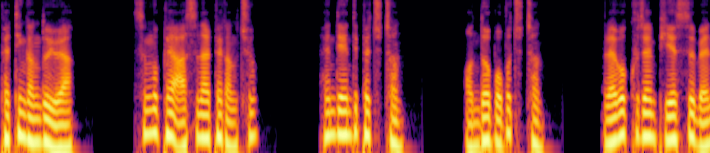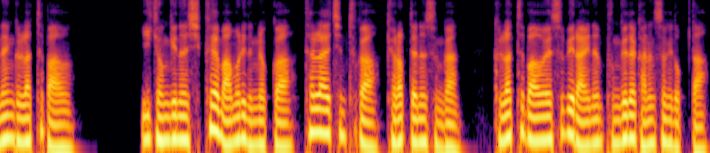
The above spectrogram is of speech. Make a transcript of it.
배팅 강도 요약 승무패 아스날패 강추 핸디핸디패 추천 언더보버 추천 레버쿠젠 BS 메넨글라트 바흐 이 경기는 시크의 마무리 능력과 텔라의 침투가 결합되는 순간 글라트바흐의 수비 라인은 붕괴될 가능성이 높다.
